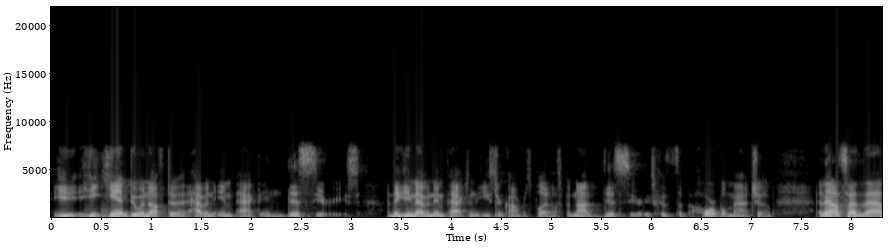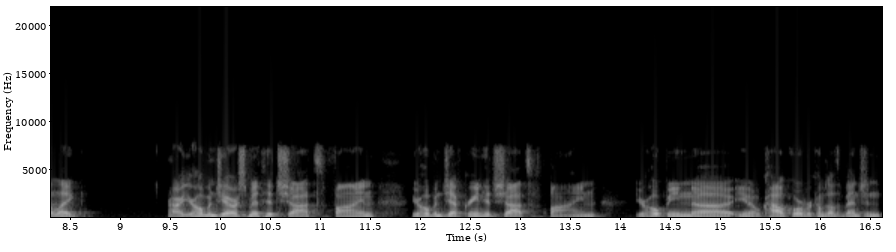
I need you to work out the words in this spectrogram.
he he can't do enough to have an impact in this series. I think he can have an impact in the Eastern Conference playoffs, but not this series because it's a horrible matchup. And outside of that, like, all right, you're hoping J.R. Smith hits shots, fine. You're hoping Jeff Green hits shots, fine. You're hoping, uh, you know, Kyle Korver comes off the bench and,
